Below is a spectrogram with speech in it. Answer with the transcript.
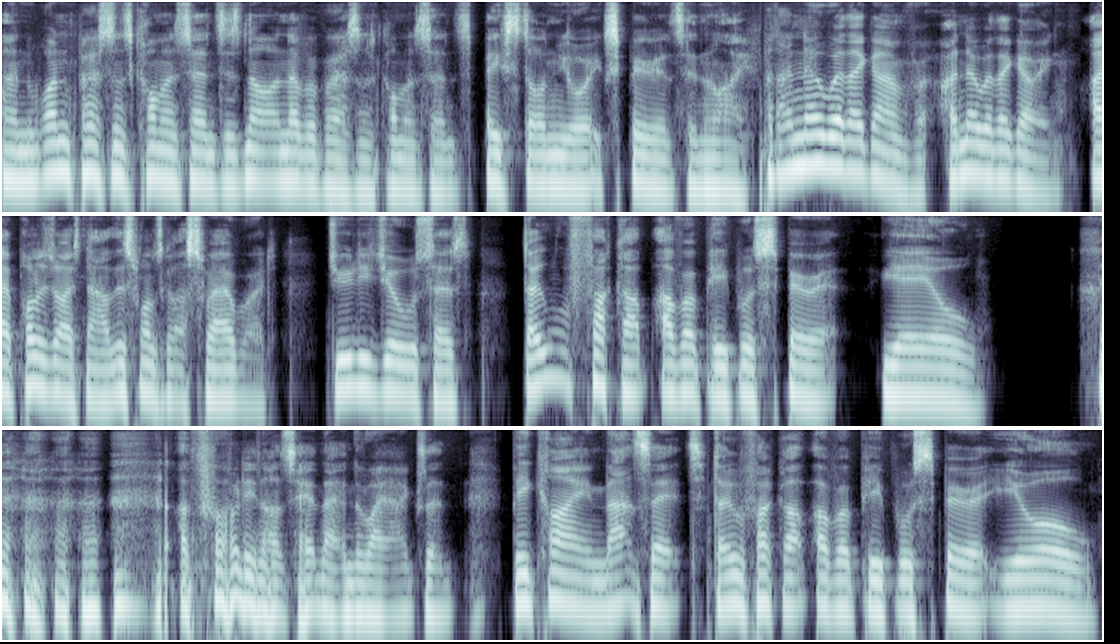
And one person's common sense is not another person's common sense based on your experience in life. But I know where they're going for. It. I know where they're going. I apologize now. This one's got a swear word. Judy Jules says, don't fuck up other people's spirit. Yale. I'm probably not saying that in the right accent. Be kind, that's it. Don't fuck up other people's spirit, you all.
